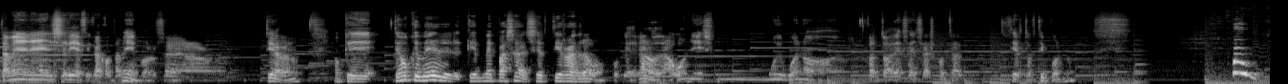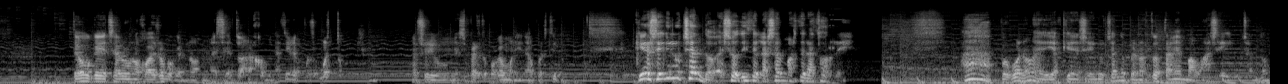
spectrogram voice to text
También él sería eficaz contra mí, por ser tierra, ¿no? Aunque tengo que ver qué me pasa al ser tierra dragón, porque claro, dragón es muy bueno en cuanto a defensas contra ciertos tipos, ¿no? ¡Pum! Tengo que echarle un ojo a eso porque no me sé todas las combinaciones, por supuesto. No soy un experto Pokémon ni nada por el estilo. Quiero seguir luchando, eso dicen las armas de la torre. Ah, pues bueno, ellas quieren seguir luchando, pero nosotros también vamos a seguir luchando.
